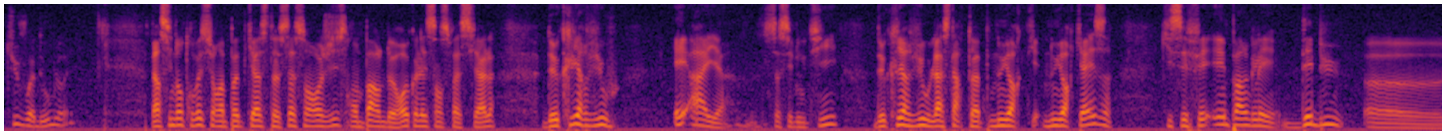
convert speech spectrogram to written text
Tu vois double, oui. Merci de nous retrouver sur un podcast, ça s'enregistre, on parle de reconnaissance faciale, de Clearview AI, ça c'est l'outil, de Clearview, la startup new-yorkaise, qui s'est fait épingler début euh,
